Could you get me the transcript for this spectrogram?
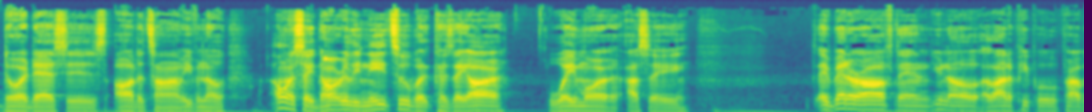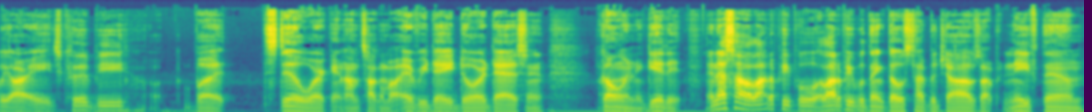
Door dashes all the time, even though I want to say don't really need to, but because they are way more, I say, they better off than you know a lot of people probably our age could be, but still working. I'm talking about everyday door dashing, going to get it, and that's how a lot of people a lot of people think those type of jobs are beneath them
